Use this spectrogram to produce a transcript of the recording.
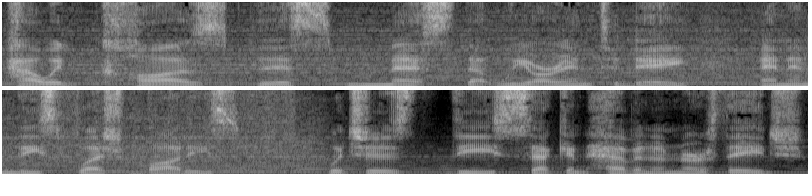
how it caused this mess that we are in today and in these flesh bodies, which is the second heaven and earth age.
